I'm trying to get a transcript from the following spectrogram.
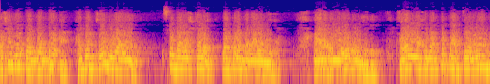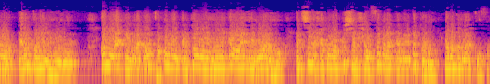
waxar yar oo deebdal ah hadday keeni waayeen iska daa wax kale waan kula dagaalamayaa qaala cumar wuxuu yidhi fawallaahi baan ku dhaartay maa huwa arrintamaan ahaanin ilaa an ra'aytu inaan arkay maahana allaha ilaahay qad sharaxa inuu ku sharxay sabra abiibakarin abubakar laabtiisa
